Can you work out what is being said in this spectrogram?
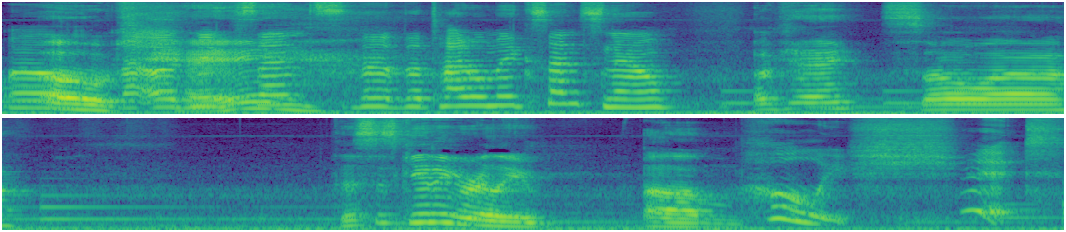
Well, that would make sense. The the title makes sense now. Okay, so uh, this is getting really um. Holy shit.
